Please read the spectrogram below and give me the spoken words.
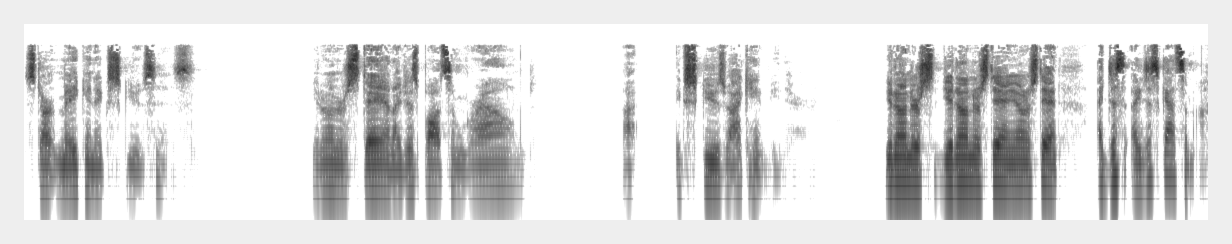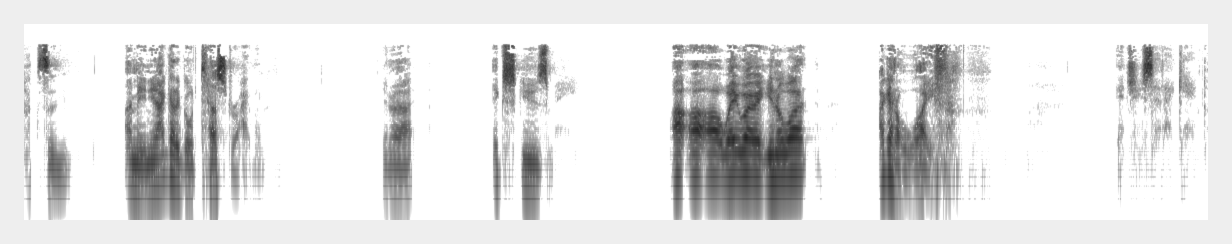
start making excuses. You don't understand. I just bought some ground. I, excuse me, I can't be there. You don't, under, you don't understand. You don't understand. I just, I just got some oxen. I mean, you know, I got to go test drive them. You know, I, excuse me. Uh, uh, uh, wait, wait, wait. You know what? I got a wife. And she said, I can't go.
